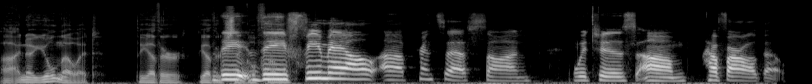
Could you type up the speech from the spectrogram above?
Uh, I know you'll know it the other the other the the female uh, princess song, which is um, "How Far I'll Go."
